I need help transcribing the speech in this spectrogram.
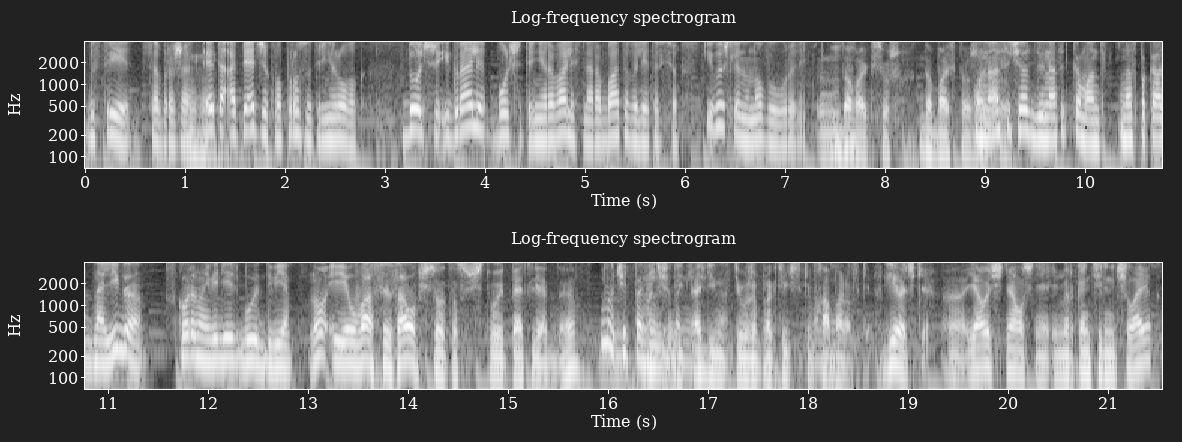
быстрее соображают. Это опять же к вопросу тренировок. Дольше играли, больше тренировались, нарабатывали это все и вышли на новый уровень. Ну, Давай, Ксюш, добавь тоже. У нас сейчас 12 команд. У нас пока одна лига, скоро, надеюсь, будет две. Ну, и у вас и сообщество это существует 5 лет, да? Ну, чуть поменьше, Против поменьше, 11 уже практически в Хабаровске. Девочки, э, я очень алчный и меркантильный человек.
